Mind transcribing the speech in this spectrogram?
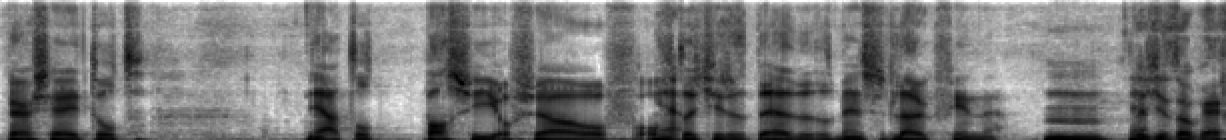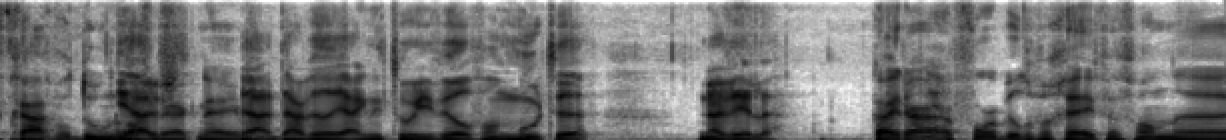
per se tot, ja, tot passie of zo. Of, of Ja. dat, je dat, hè, dat mensen het leuk vinden. Mhm. Dat je het ook echt graag wil doen als werknemer. Ja, daar wil je eigenlijk naartoe. Je wil van moeten naar willen. Kan je daar voorbeelden van geven van eh,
